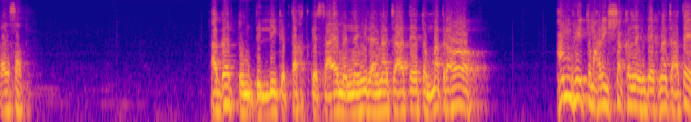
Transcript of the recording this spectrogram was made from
राजा साहब। अगर तुम दिल्ली के तख्त के साय में नहीं रहना चाहते तो मत रहो। हम भी तुम्हारी शक्ल नहीं देखना चाहते।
